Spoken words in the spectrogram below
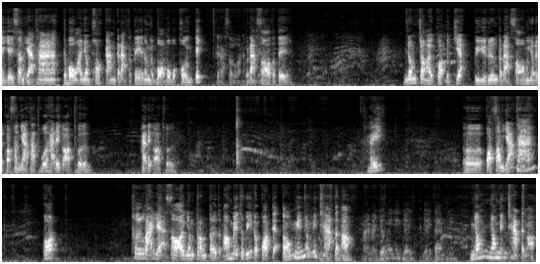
និយាយសន្យាថាដំបងឲ្យខ្ញុំផុសកាន់กระดาษតទេហ្នឹងខ្ញុំបកមកបកក្រោយបន្តិចกระดาษសกระดาษសតទេខ្ញុំចង់ឲ្យគាត់បញ្ជាក់ពីរឿងกระดาษសមួយខ្ញុំដែលគាត់សន្យាថាធ្វើហេតុអីក៏អត់ធ្វើ ហេតុអីក៏អត់ធ្វើហើយអឺគាត់សន្យាថាគាត់ធ្វើឡាយលាក់អក្សរឲ្យខ្ញុំត្រឹមត្រូវទាំងអស់មេធាវីក៏គាត់តាក់តងមានខ្ញុំមានឆាតទាំងអស់មិនមកយើងយើងនិយាយនិយាយតាមខ្ញុំខ្ញុំមានឆាតទាំងអស់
